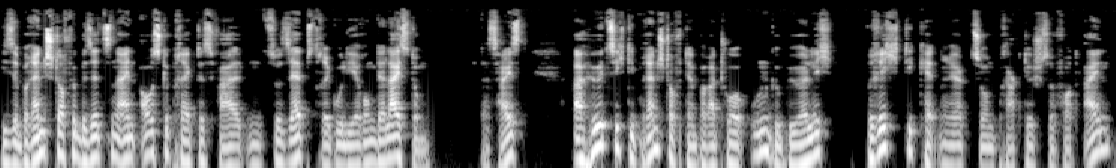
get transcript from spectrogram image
Diese Brennstoffe besitzen ein ausgeprägtes Verhalten zur Selbstregulierung der Leistung. Das heißt, erhöht sich die Brennstofftemperatur ungebührlich, bricht die Kettenreaktion praktisch sofort ein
